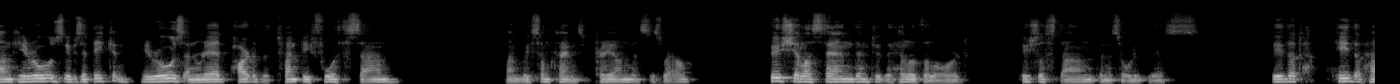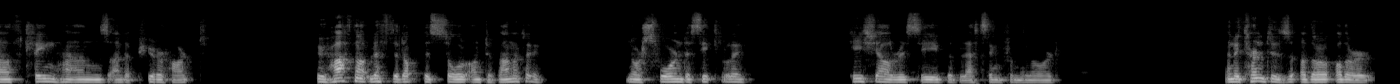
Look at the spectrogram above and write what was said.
and he rose, he was a deacon, he rose and read part of the 24th Psalm. And we sometimes pray on this as well. Who shall ascend into the hill of the Lord? Who shall stand in his holy place? He that, he that hath clean hands and a pure heart, who hath not lifted up his soul unto vanity, nor sworn deceitfully, he shall receive the blessing from the Lord. And he turned to his other, other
